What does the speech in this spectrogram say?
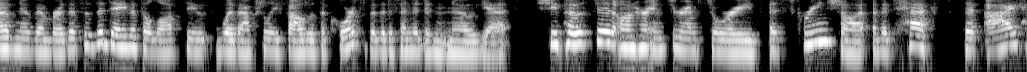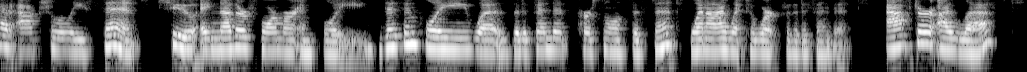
of November, this is the day that the lawsuit was actually filed with the courts, but the defendant didn't know yet. She posted on her Instagram stories a screenshot of a text that I had actually sent to another former employee. This employee was the defendant's personal assistant when I went to work for the defendant. After I left,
